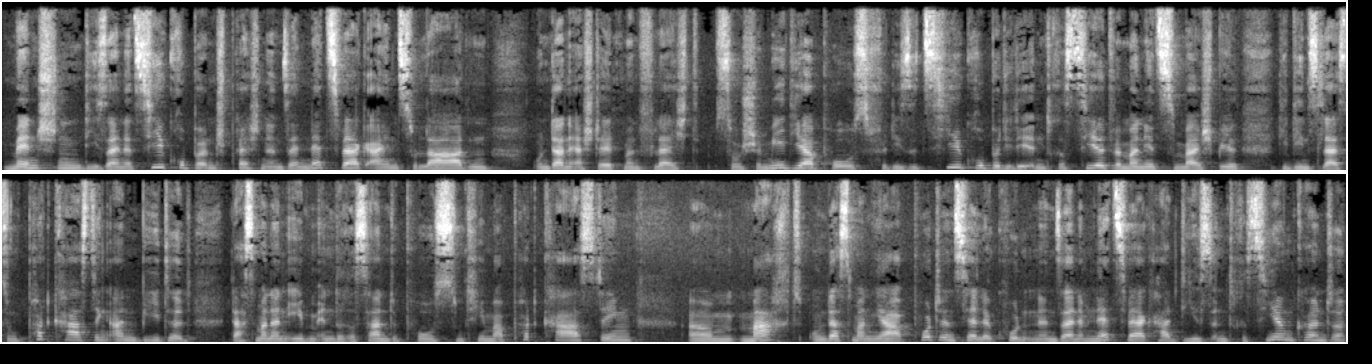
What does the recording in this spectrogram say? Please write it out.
Menschen, die seiner Zielgruppe entsprechen, in sein Netzwerk einzuladen. Und dann erstellt man vielleicht Social-Media-Posts für diese Zielgruppe, die dir interessiert. Wenn man jetzt zum Beispiel die Dienstleistung Podcasting anbietet, dass man dann eben interessante Posts zum Thema Podcasting ähm, macht und dass man ja potenzielle Kunden in seinem Netzwerk hat, die es interessieren könnte.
